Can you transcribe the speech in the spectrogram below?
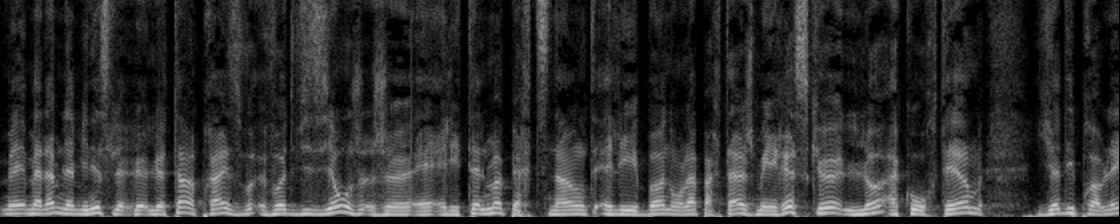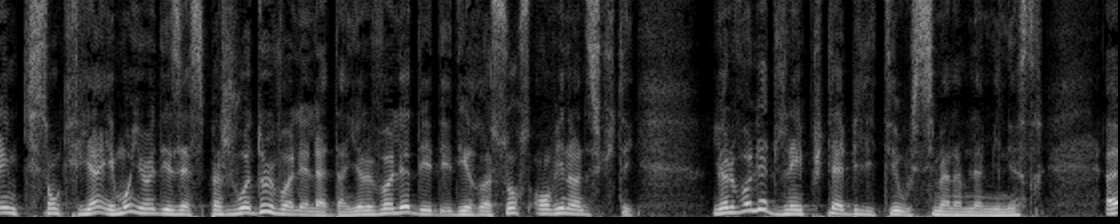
mais, Madame la ministre, le, temps presse. votre vision, je, elle est tellement pertinente, elle est bonne, on la partage, mais il reste que là, à court terme, il y a des problèmes qui sont criants. Et moi, il y a un des espaces. Je vois deux volets là-dedans. Il y a le volet des, des, des ressources, on vient d'en discuter. Il y a le volet de l'imputabilité aussi, Madame la ministre. Euh,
